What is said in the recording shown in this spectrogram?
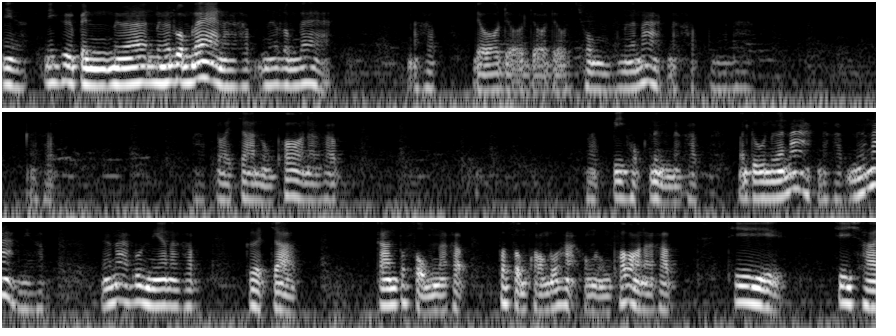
นี่ครับนี่คือเป็นเนื้อเนื้อรวมแร่นะครับ เนื้อรวมแร่นะครับ เดี๋ยวเดี๋ยวเดี๋ยวเดี๋ยวชมเนื้อนาคนะครับ เนื้อนาคนะครับรอยจานหลวงพ่อนะครับปีหกหนึ่งนะครับ มาดูเนื้อนาคนะครับ เนื้อนาคเนี่ยครับ เนื้อนาครุ่นเนี้ยนะครับ เกิดจากการผสมนะครับ ผสมของโลหะของหลวงพ่อนะครับ ที่ที่ใช้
